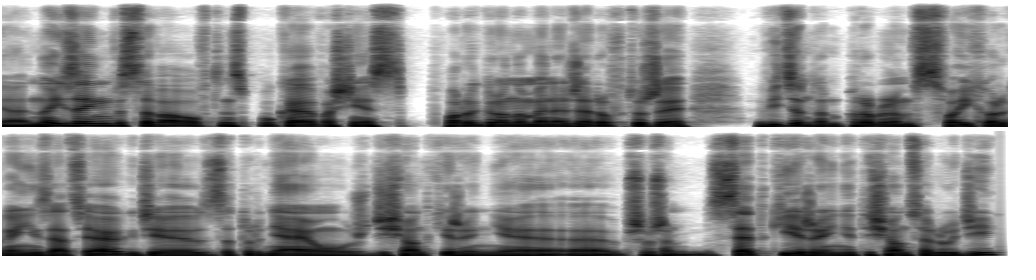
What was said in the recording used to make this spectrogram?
No i zainwestowało w tę spółkę właśnie spore grono menedżerów, którzy widzą ten problem w swoich organizacjach, gdzie zatrudniają już dziesiątki, jeżeli nie, e, przepraszam, setki, jeżeli nie tysiące ludzi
